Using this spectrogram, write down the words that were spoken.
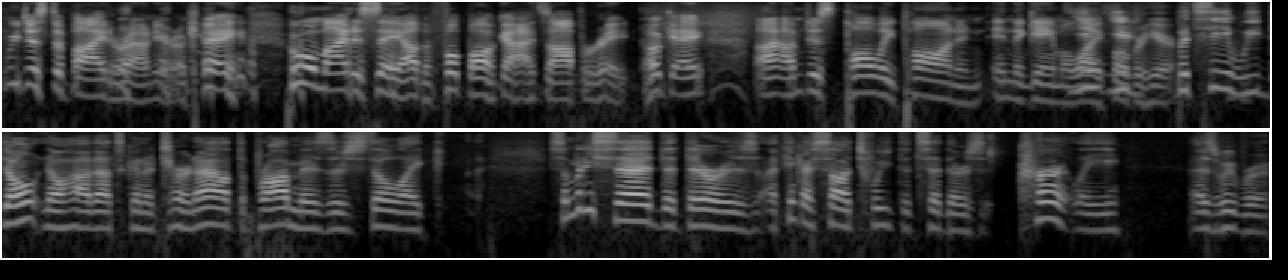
We just abide around here, okay? Who am I to say how the football gods operate, okay? I'm just Paulie Pawn in, in the game of life You- you- over here. But see, we don't know how that's going to turn out. The problem is there's still like somebody said that there is. I think I saw a tweet that said there's currently, as we re-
